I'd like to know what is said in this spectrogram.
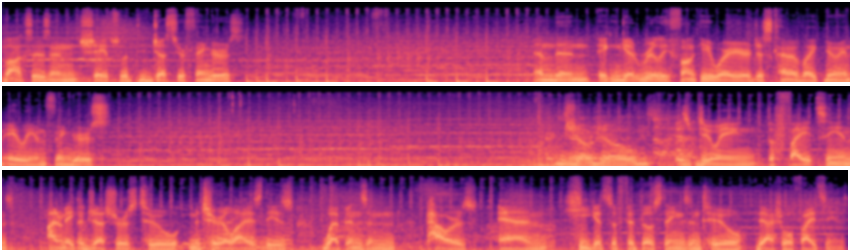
boxes and shapes with just your fingers. And then it can get really funky where you're just kind of like doing alien fingers. JoJo is doing the fight scenes. I make the gestures to materialize these weapons and powers, and he gets to fit those things into the actual fight scenes.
